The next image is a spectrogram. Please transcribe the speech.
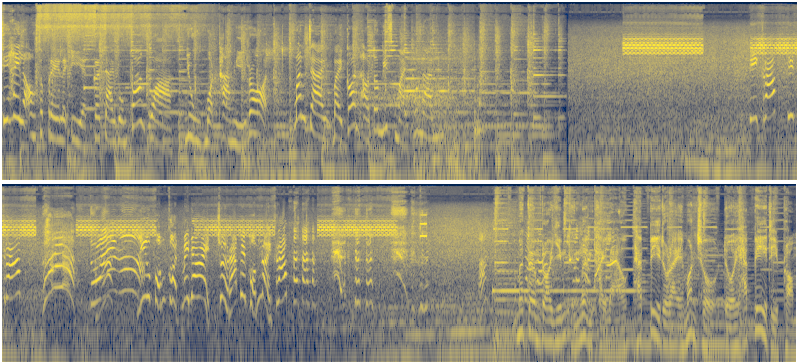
ที่ให้ละอองสเปรย์ละเอียดกระจายวงกว้างกว่า ยุงหมดทางหนีรอด มั่นใจไบคอนอัลต a มิสใหม่เท่านั้น อยครับมาเติมรอยยิ้มถึงเมืองไทยแล้ว Happy Doraemon Show โดย Happy d p r o m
